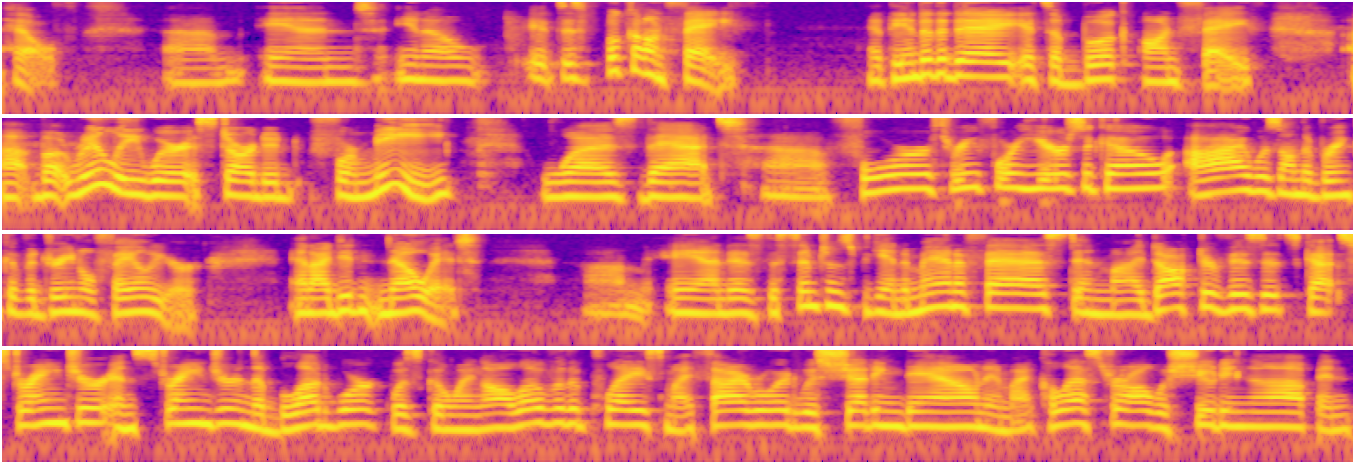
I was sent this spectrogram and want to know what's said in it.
health. Um, and, you know, it's a book on faith. At the end of the day, it's a book on faith. Uh, but really, where it started for me was that uh, four, three, four years ago, I was on the brink of adrenal failure and I didn't know it. Um, and as the symptoms began to manifest and my doctor visits got stranger and stranger and the blood work was going all over the place, my thyroid was shutting down and my cholesterol was shooting up and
